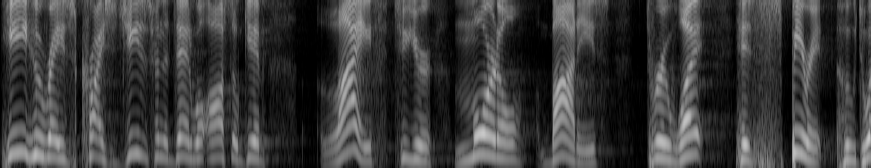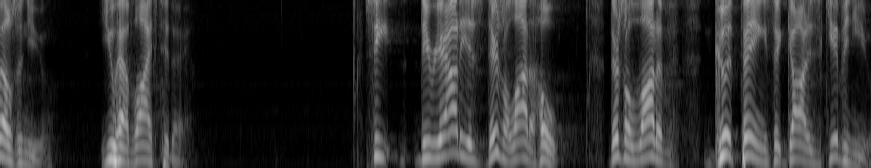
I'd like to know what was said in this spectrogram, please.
he who raised Christ Jesus from the dead will also give life to your mortal bodies through what? His spirit who dwells in you. You have life today. See, the reality is there's a lot of hope. There's a lot of good things that God has given you.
